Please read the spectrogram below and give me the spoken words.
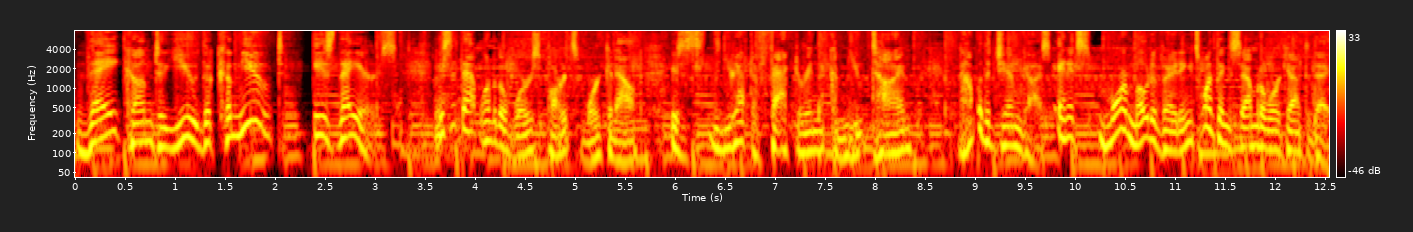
they come to you. The commute is theirs. Isn't that one of the worst parts working out is you have to factor in the commute time? Not with the Gym Guys. And it's more motivating. It's one thing to say, I'm going to work out today.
